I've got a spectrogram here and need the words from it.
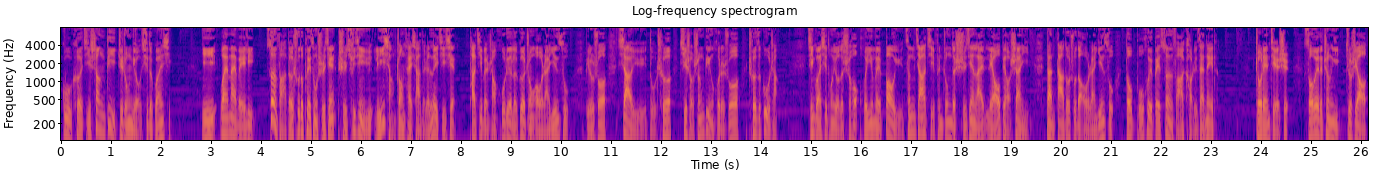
顾客及上帝这种扭曲的关系。以外卖为例，算法得出的配送时间是趋近于理想状态下的人类极限。他基本上忽略了各种偶然因素，比如说下雨、堵车、骑手生病，或者说车子故障。尽管系统有的时候会因为暴雨增加几分钟的时间来聊表善意，但大多数的偶然因素都不会被算法考虑在内的。周濂解释，所谓的正义就是要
